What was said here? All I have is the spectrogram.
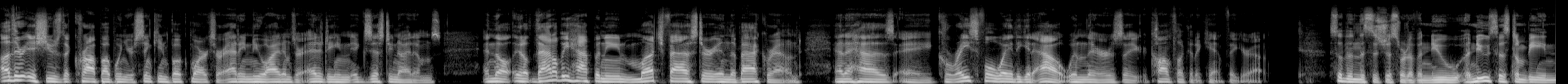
other issues that crop up when you're syncing bookmarks or adding new items or editing existing items. And that'll be happening much faster in the background. And it has a graceful way to get out when there's a conflict that it can't figure out. So then this is just sort of a new a new system being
